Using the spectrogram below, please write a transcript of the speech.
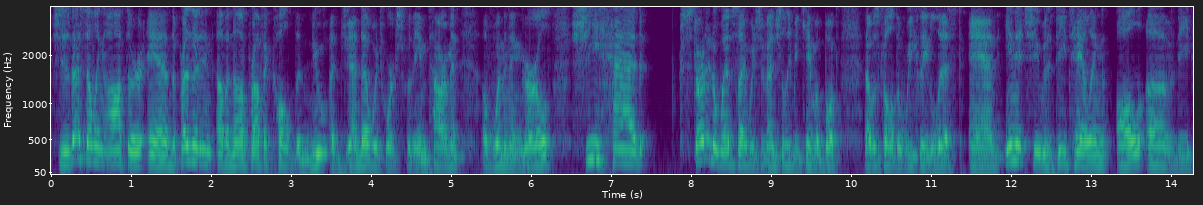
she's a best-selling author and the president of a nonprofit called the New Agenda, which works for the empowerment of women and girls. She had started a website which eventually became a book that was called The Weekly List. And in it, she was detailing all of the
